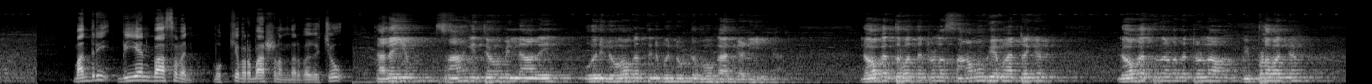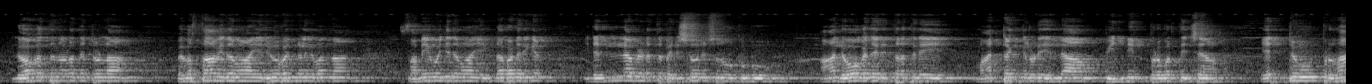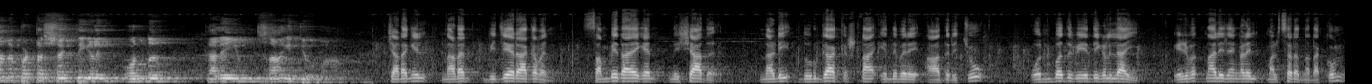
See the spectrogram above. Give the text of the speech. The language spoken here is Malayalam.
മന്ത്രി വി എൻ വാസവൻ മുഖ്യപ്രഭാഷണം നിർവഹിച്ചു. കലയും സാഹിത്യവുമില്ലാതെ ഒരു ലോകത്തിന് മുന്നോട്ട് പോകാൻ കഴിയില്ല. ലോകത്ത് വന്നിട്ടുള്ള സാമൂഹ്യ മാറ്റങ്ങൾ ലോകത്ത് നടന്നിട്ടുള്ള വിപ്ലവങ്ങൾ ലോകത്ത് നടന്നിട്ടുള്ള വ്യവസ്ഥാപിതമായ രൂപങ്ങളിൽ വന്ന സമയോചിതമായ ഇടപെടലുകൾ ഇതെല്ലാം എടുത്ത് പരിശോധിച്ചു നോക്കുമ്പോൾ ആ ലോകചരിത്രത്തിലെ മാറ്റങ്ങളുടെ എല്ലാം പിന്നിൽ പ്രവർത്തിച്ച ഏറ്റവും പ്രധാനപ്പെട്ട ശക്തികളിൽ ഒന്ന് കലയും സാഹിത്യവുമാണ്. ചടങ്ങിൽ നടൻ വിജയരാഘവൻ സംവിധായകൻ നിഷാദ് നടി ദുർഗാകൃഷ്ണ എന്നിവരെ ആദരിച്ചു. ഒൻപത് വേദികളിലായി എഴുപത്തിനാല് ഇനങ്ങളിൽ മത്സരം നടക്കും.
